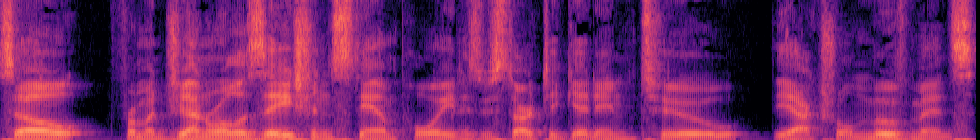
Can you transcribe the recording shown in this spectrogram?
So, from a generalization standpoint, as we start to get into the actual movements,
